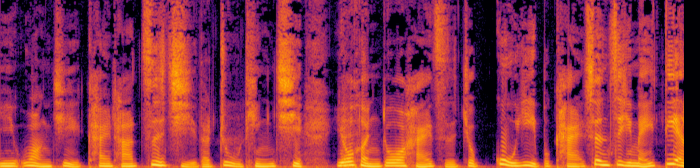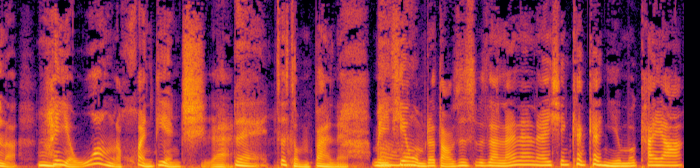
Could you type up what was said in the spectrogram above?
一忘记开他自己的助听器，有很多孩子就故意不开，甚至于没电了，他也忘了换电池。哎，对，这怎么办呢？每天我们的导师是不是来来来，先看看你有没有开呀？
